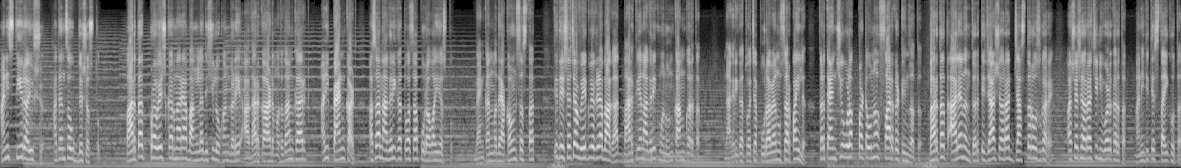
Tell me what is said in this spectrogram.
आणि स्थिर आयुष्य हा त्यांचा उद्देश असतो. भारतात प्रवेश करणाऱ्या बांगलादेशी लोकांकडे आधार कार्ड मतदान कार्ड आणि पॅन कार्ड असा नागरिकत्वाचा पुरावाही असतो. बँकांमध्ये अकाउंट्स असतात. ते देशाच्या वेगवेगळ्या भागात भारतीय नागरिक म्हणून काम करतात. नागरिकत्वाच्या पुराव्यानुसार पाहिलं तर त्यांची ओळख पटवणं फार कठीण जातं. भारतात आल्यानंतर ते ज्या शहरात जास्त रोजगार आहे अशा शहराची निवड करतात आणि तिथे स्थायिक होतात.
